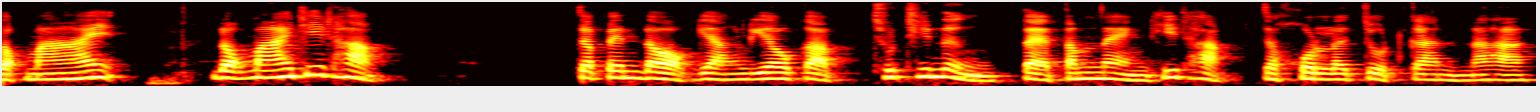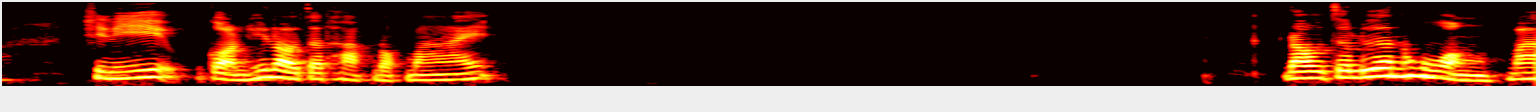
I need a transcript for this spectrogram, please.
ดอกไม้ ดอกไม้ที่ถักจะเป็นดอกอย่างเดียวกับชุดที่หนึ่งแต่ตำแหน่งที่ถักจะคนละจุดกันนะคะ ทีนี้ก่อนที่เราจะถักดอกไม้ เราจะเลื่อนห่วงมา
